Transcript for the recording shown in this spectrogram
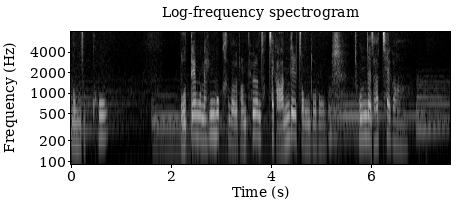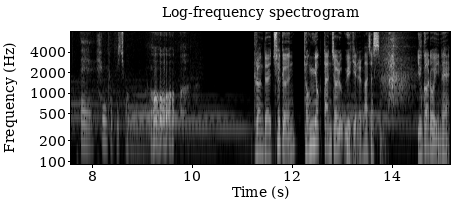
너무 좋고 뭐 때문에 행복하다 이런 표현 자체가 안 될 정도로 존재 자체가 네 행복이죠. 그런데 최근 경력 단절 위기를 맞았습니다. 육아로 인해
